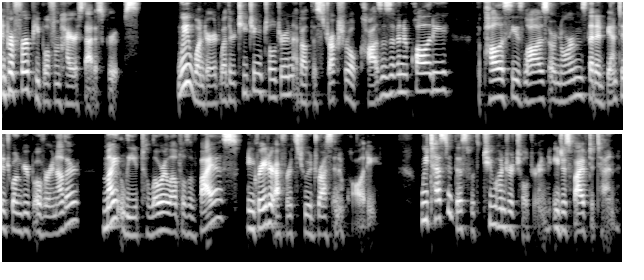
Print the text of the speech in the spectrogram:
and prefer people from higher status groups. We wondered whether teaching children about the structural causes of inequality, the policies, laws, or norms that advantage one group over another, might lead to lower levels of bias and greater efforts to address inequality. We tested this with 200 children, ages 5 to 10.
